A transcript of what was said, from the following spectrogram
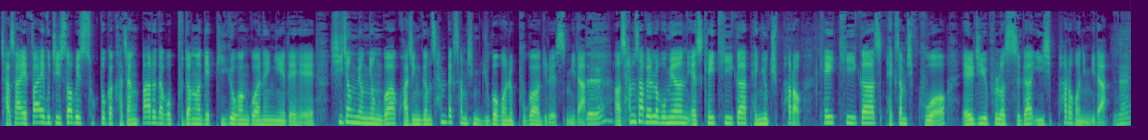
자사의 5G 서비스 속도가 가장 빠르다고 부당하게 비교 광고한 행위에 대해 시정명령과 과징금 336억 원을 부과하기로 했습니다. 네. 3사별로 어, 보면 SKT가 168억, KT가 139억, LGU 플러스가 28억 원입니다. 네.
